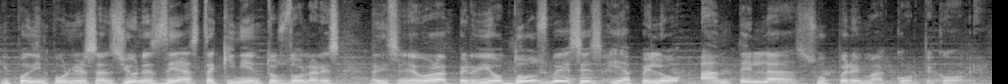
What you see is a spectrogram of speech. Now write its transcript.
y puede imponer sanciones de hasta 500 dólares. La diseñadora perdió dos veces y apeló ante la Suprema Corte. ¿Cómo ve?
